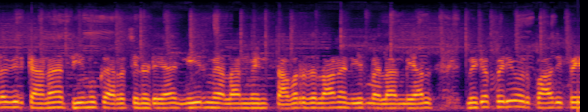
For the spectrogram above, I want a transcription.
அளவிற்கான திமுக அரசினுடைய நீர் மேலாண்மையின் தவறுதலான நீர் மேலாண்மையால் மிக மிகப்பெரிய ஒரு பாதிப்பை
